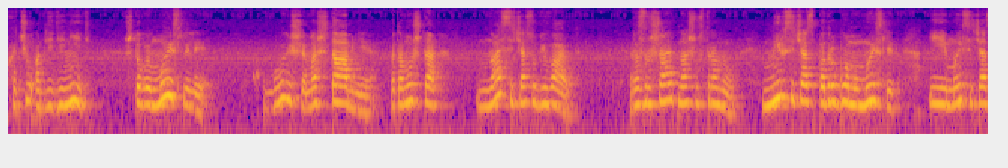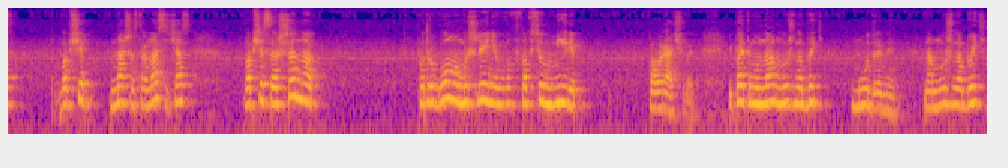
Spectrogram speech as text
хочу объединить, чтобы мыслили выше, масштабнее, потому что нас сейчас убивают, разрушают нашу страну. Мир сейчас по-другому мыслит, и мы сейчас, вообще наша страна сейчас вообще совершенно по-другому мышлению во, всем мире поворачивает. И поэтому нам нужно быть мудрыми, нам нужно быть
